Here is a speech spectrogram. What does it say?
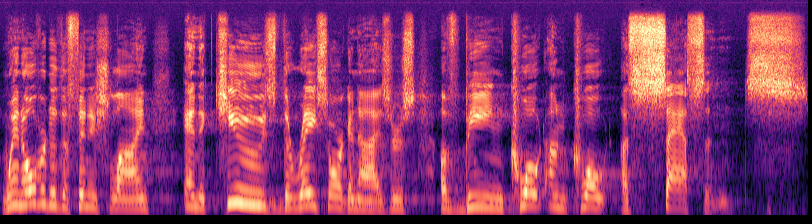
went over to the finish line, and accused the race organizers of being quote unquote assassins.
